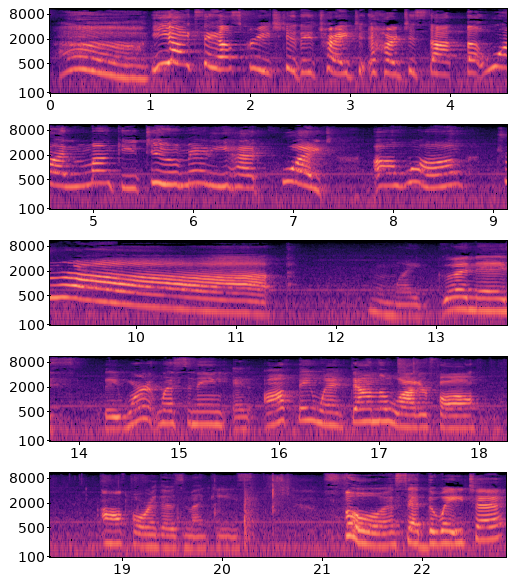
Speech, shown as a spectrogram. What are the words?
Yikes, they all screeched as they tried to, hard to stop, but one monkey too many had quite a long drop. Oh my goodness. They weren't listening and off they went down the waterfall. All four of those monkeys. Four, said the waiter.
